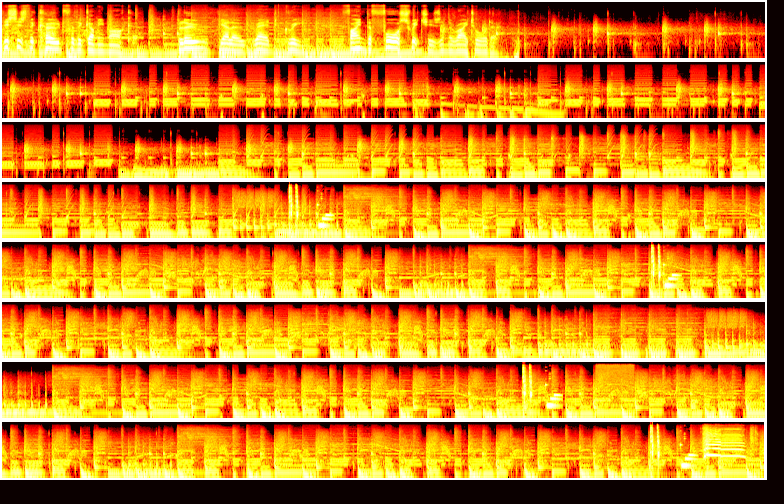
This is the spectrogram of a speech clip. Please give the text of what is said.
This is the code for the gummy marker. Blue, yellow, red, green. Find the four switches in the right order. thank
